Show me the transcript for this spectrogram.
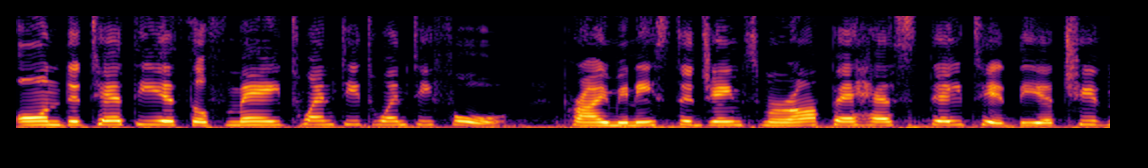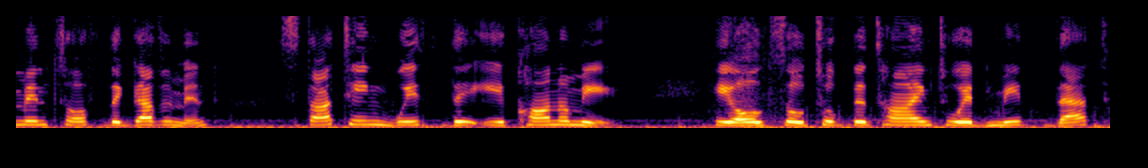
On the 30th of May 2024, Prime Minister James Marape has stated the achievements of the government starting with the economy. He also took the time to admit that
